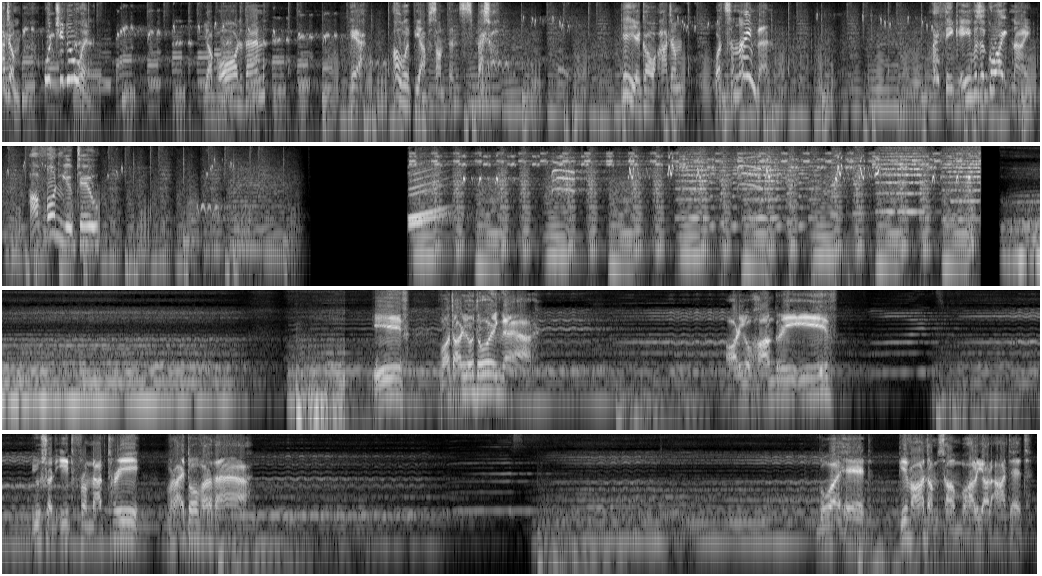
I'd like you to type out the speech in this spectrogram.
Adam. What you doing? You bored then? Here, I'll whip you up something special. Here you go, Adam. What's her name then? I think Eve is a great name. Have fun, you two. What are you doing there? Are you hungry, Eve? You should eat from that tree right over there. Go ahead. Give Adam some while you're at it.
